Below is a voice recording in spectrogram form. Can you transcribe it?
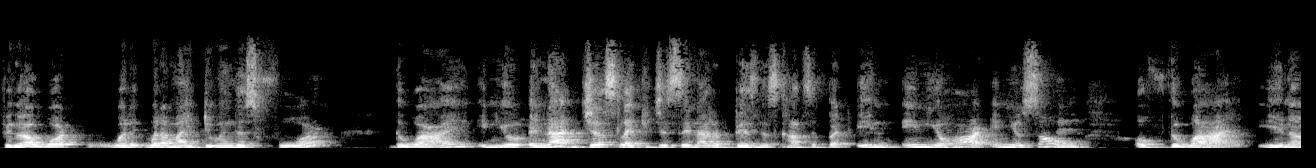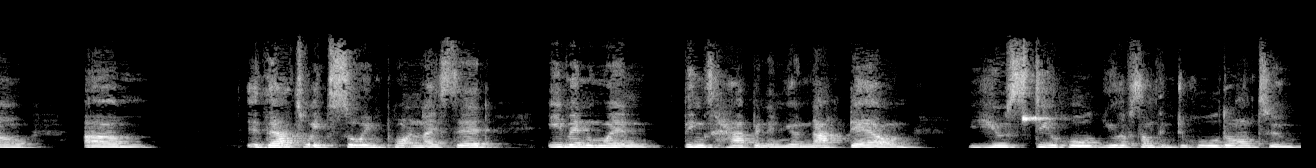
figure out what what what am i doing this for the why in your and not just like you just say not a business concept but in in your heart in your soul mm-hmm. of the why you know? Um that's why it's so important. I said even when things happen and you're knocked down you still hold you have something to hold on to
